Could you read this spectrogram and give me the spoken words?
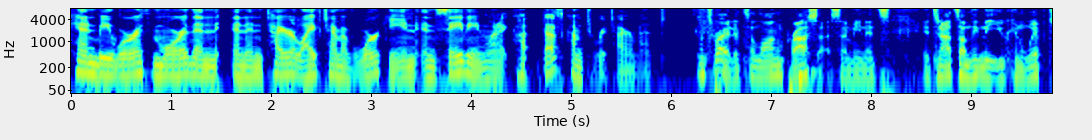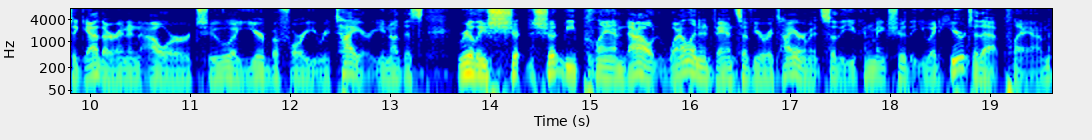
can be worth more than an entire lifetime of working and saving when it co- does come to retirement. That's right. It's a long process. I mean, it's it's not something that you can whip together in an hour or two, a year before you retire. You know, this really should should be planned out well in advance of your retirement, so that you can make sure that you adhere to that plan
